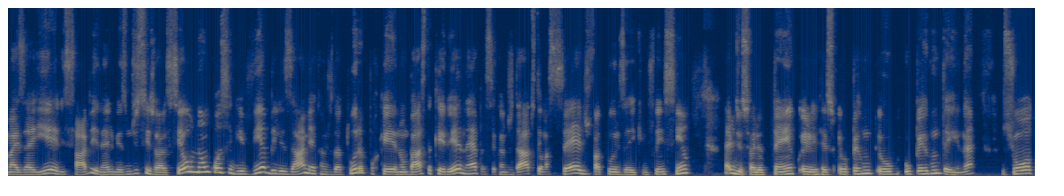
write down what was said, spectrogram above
mas aí ele sabe, né, ele mesmo disse isso, olha, se eu não conseguir viabilizar a minha candidatura, porque não basta querer, né, para ser candidato, tem uma série de fatores aí que influenciam, aí ele disse, olha, eu tenho, eu, eu, eu perguntei, né, o senhor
